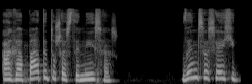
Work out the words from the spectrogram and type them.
αγαπάτε τους ασθενείς σας. Δεν σας έχει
